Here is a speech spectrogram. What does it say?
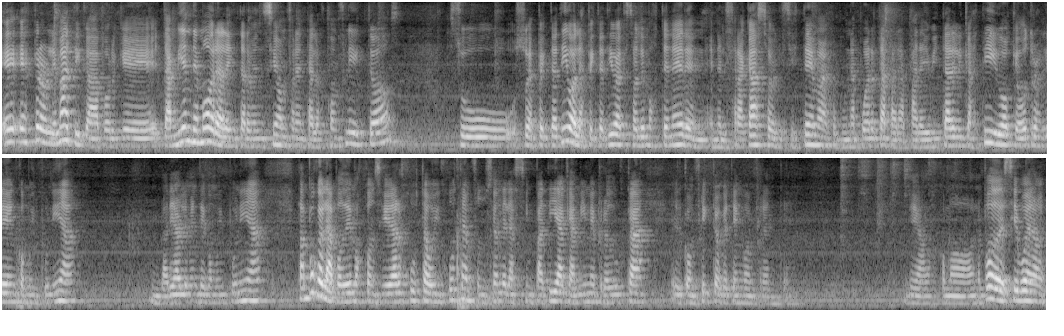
es, es problemática porque también demora la intervención frente a los conflictos su, su expectativa, la expectativa que solemos tener en, el fracaso del sistema como una puerta para, para evitar el castigo, que otros leen como impunidad, invariablemente como impunidad, tampoco la podemos considerar justa o injusta en función de la simpatía que a mí me produzca el conflicto que tengo enfrente. Digamos, como no puedo decir, bueno,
